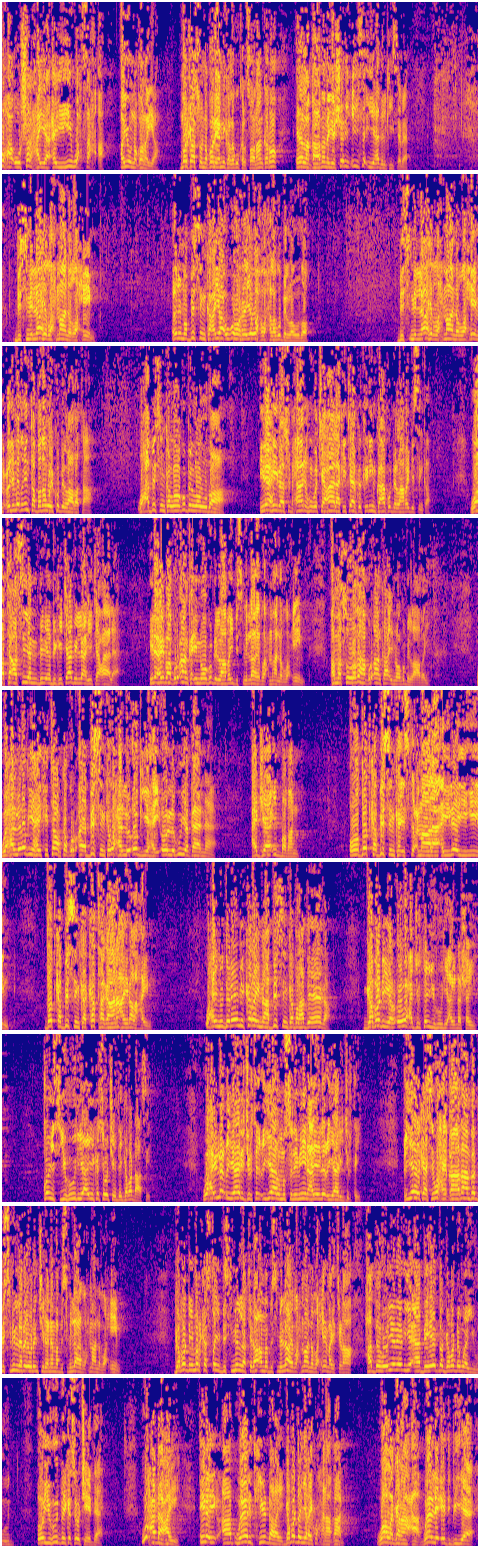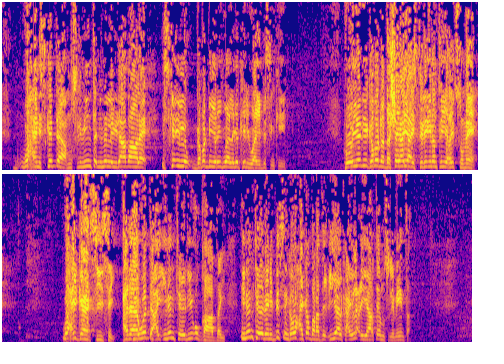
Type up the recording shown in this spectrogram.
waxa uu sharxayaa ay yihiin wax sax ah ayuu noqonayaa. Markaasuu noqonaya ninka lagu kalsoonaan karo ee la qaadanayo sharxiisa iyo hadalkiisaba. Bismi illaahi araxmaan araxiim culimo bisinka ayaa ugu horreeya wax wax lagu bilowdo. Bismi illaahi araxmaan araxiim culimmadu inta badan way ku bilaabataa waxaa bisinka loogu bilowdaa. Ilaahay baa subxaanahu wa tacaala kitaabka kariimkaa ku bilaabay bisinka. Waa ta'asiyan bikitaab illahi tacaala ilaahay baa qur'aanka inoogu bilaabay bismi illaahi araxmaan araxiim ama suuradaha qur'aankaa inoogu bilaabay. Waxaa la og yahay kitaabka bisinka waxaa la og yahay oo lagu yaqaanaa cajaa'ib badan. Oo dadka bisinka isticmaalaa ay leeyihiin. Dadka bisinka ka tagaana ayna lahayn waxaynu dareemi karaynaa bisinka bal hadda eega gabadh yar oo waxaa jirta yuhuudi ay dhashay. Qoys yuhuudiya ayay ka soo jeeday gabadhaasi. Waxay la ciyaari jirtay ciyaal muslimiina ayay la ciyaari jirtay. Ciyaalkaasi waxay qaadaanba bismillah bay odhan jireen ama bismi illahi araxmaan araxiim gabadhii mar kastay bismillah tidhaa ama bismi illaahi araxmaan ay tidhaa hadda hooyadeed iyo aabbaheedba gabadhan waa yuhuud oo yuhuud bay ka soo jeedaa. Waxa dhacay inay waalidkii dhalay gabadhan yar ay ku xanaaqaan. Waa la garaacaa waa la edbiyaa. Waxaan iska daa muslimiinta niman la yidhaah baa le iska ilow gabadhii yarayd waa laga keri waayey bisinkii. Hooyadii gabadha dhashay ayaa istidhi inantii yarayd sumee waxay gaadhsiisay. Cadaawadda ay inanteedii u qaaday. Inanteedani bisinka waxay ka baratay ciyaalka ay la ciyaarta muslimiinta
